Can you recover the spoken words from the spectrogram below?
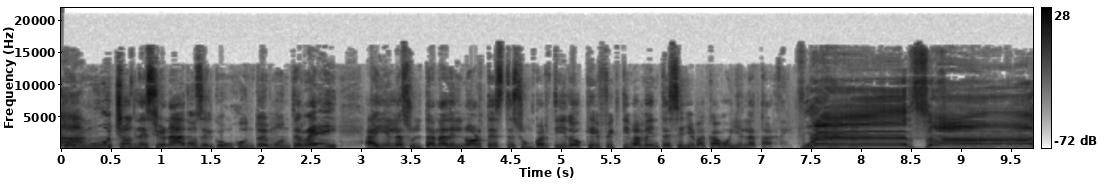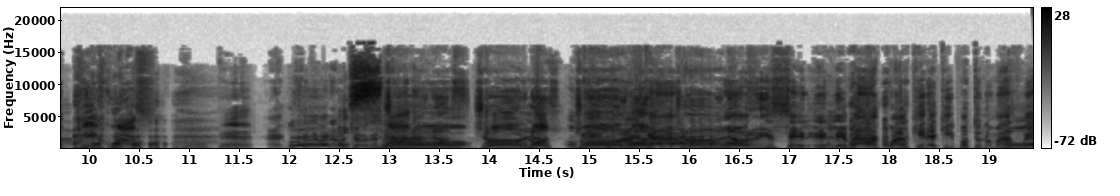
con muchos lesionados del conjunto de Monterrey, ahí en la Sultana del Norte, este es un partido que efectivamente se lleva a cabo hoy en la tarde. ¡Fuerza! ¡Tijuas! ¿Eh? ¿Usted le van a los cholos de Tijuana? ¡Cholos! Ok, ¡Cholos! acá ¡Cholos! Morris se- él le va a cualquier equipo. Tú nomás No. ves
